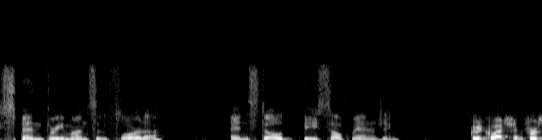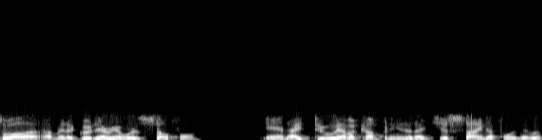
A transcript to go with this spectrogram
spend three months in Florida and still be self managing? Good question. First of all, I'm in a good area where it's cell phone. And I do have a company that I just signed up for. They're a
